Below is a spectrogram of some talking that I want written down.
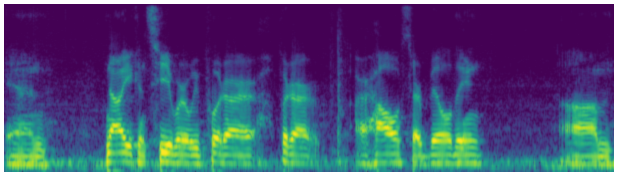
And now you can see where we put our, put our, our house, our building, um,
